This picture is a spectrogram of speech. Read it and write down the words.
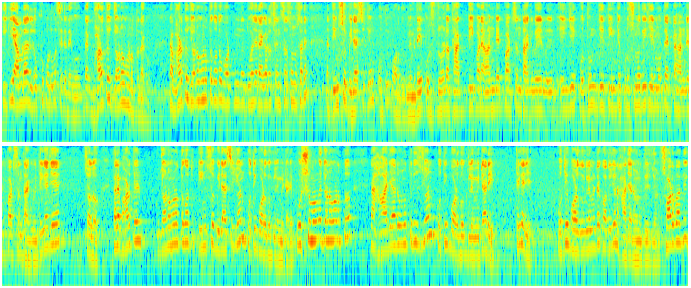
কী কী আমরা লক্ষ্য করব সেটা দেখো দেখ, ভারতের জনঘনত্ব দেখো। না ভারতের জনঘনত্ব কত দু হাজার এগারো সেন্সাস অনুসারে? না, তিনশো বিরাশি জন প্রতি বর্গ কিলোমিটার এই প্রশ্নটা থাকতেই পারে হান্ড্রেড পার্সেন্ট থাকবে। এই যে প্রথম যে তিনটে প্রশ্ন দিয়েছি, এর মধ্যে একটা হান্ড্রেড পার্সেন্ট থাকবে, ঠিক আছে? চলো, তাহলে ভারতের জনঘনত্ব কত? তিনশো বিরাশি জন প্রতি বর্গ কিলোমিটারে পশ্চিমবঙ্গের জনঘনত্ব, না, হাজার উনত্রিশ জন প্রতি বর্গ কিলোমিটারে ঠিক আছে? প্রতি বর্গ কিলোমিটার কতজন? হাজার উনত্রিশ জন। সর্বাধিক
